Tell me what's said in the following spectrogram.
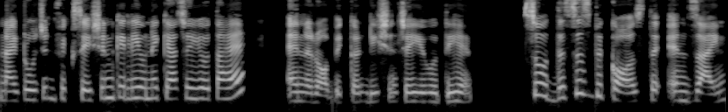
nitrogen fixation के लिए उन्हें क्या चाहिए होता है? एनरोबिक कंडीशन चाहिए होती है। So this is because the enzyme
